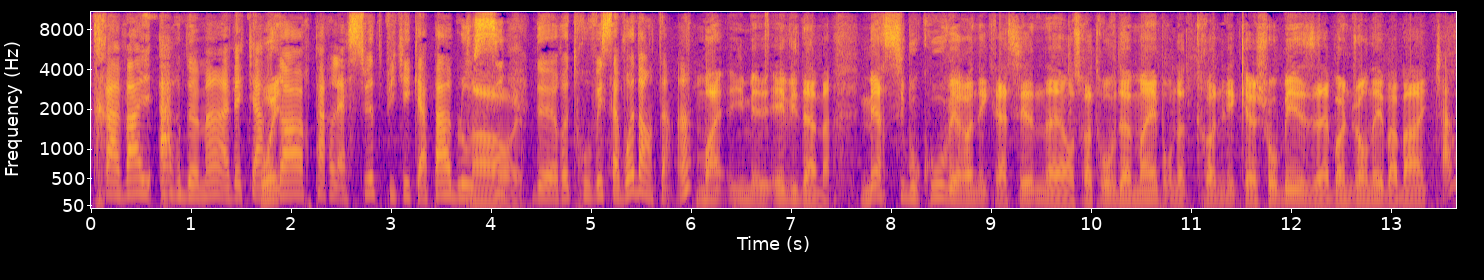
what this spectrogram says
travaille ardemment avec Oui. ardeur par la suite, puis qui est capable aussi Ah ouais. de retrouver sa voix d'antan. Hein? Im- évidemment. Merci beaucoup, Véronique Racine. Euh, on se retrouve demain pour notre chronique Showbiz. Bonne journée. Bye bye. Ciao!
